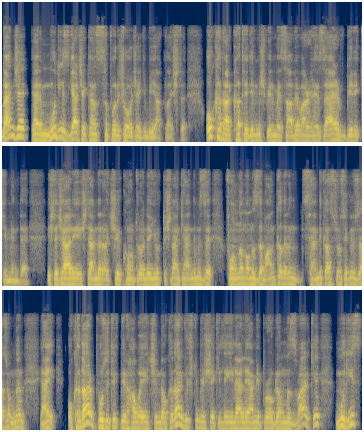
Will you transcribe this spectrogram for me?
Bence yani Moody's gerçekten sıfırcı hoca gibi yaklaştı. O kadar kat edilmiş bir mesafe var rezerv birikiminde. İşte cari işlemler açığı kontrolünde yurt dışından kendimizi fonlamamızda bankaların sendikasyon, seküritizasyon bunların yani o kadar pozitif bir hava içinde o kadar güçlü bir şekilde ilerleyen bir programımız var ki Moody's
